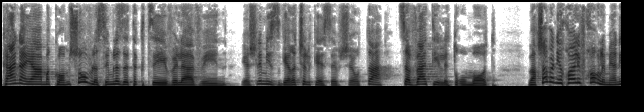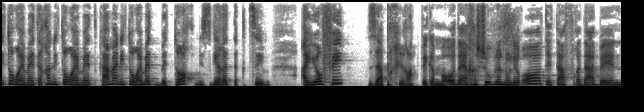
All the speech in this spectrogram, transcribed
כאן היה המקום שוב לשים לזה תקציב ולהבין, יש לי מסגרת של כסף שאותה צבעתי לתרומות, ועכשיו אני יכולה לבחור למי אני תורמת, איך אני תורמת, כמה אני תורמת בתוך מסגרת תקציב. היופי זה הבחירה. וגם מאוד היה חשוב לנו לראות את ההפרדה בין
